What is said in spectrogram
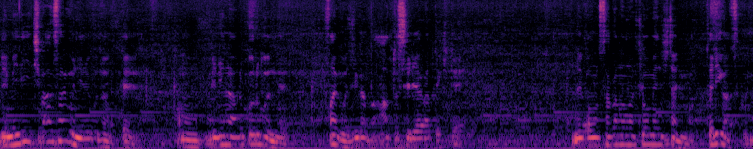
でみりん一番最後に入れることによってこのみりんのアルコール分で最後地がバーッとせり上がってきてでこの魚の表面自体にも照りがつくんで。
